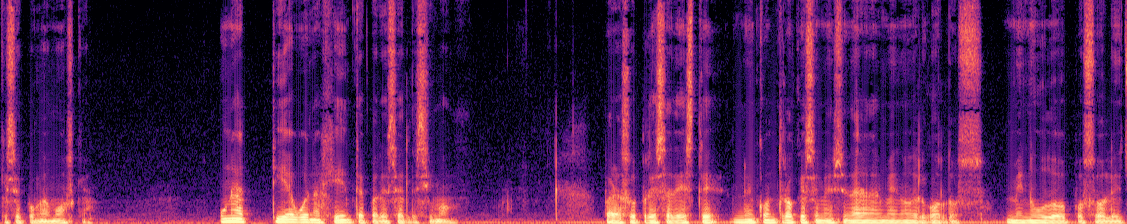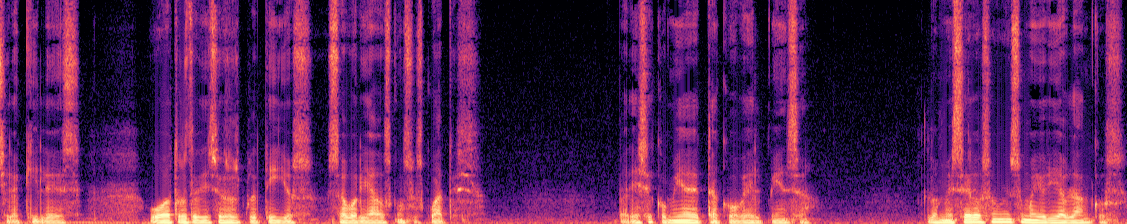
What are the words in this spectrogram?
que se ponga mosca. Una tía buena gente a parecer de Simón. Para sorpresa de este, no encontró que se mencionara en el menú del gordos, menudo, pozole, chilaquiles u otros deliciosos platillos saboreados con sus cuates. Parece comida de Taco Bell, piensa. Los meseros son en su mayoría blancos,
